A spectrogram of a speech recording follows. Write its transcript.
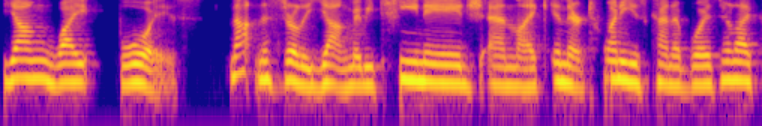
young white boys not necessarily young maybe teenage and like in their 20s kind of boys they're like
